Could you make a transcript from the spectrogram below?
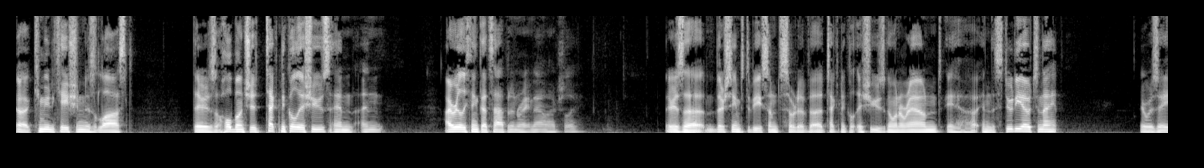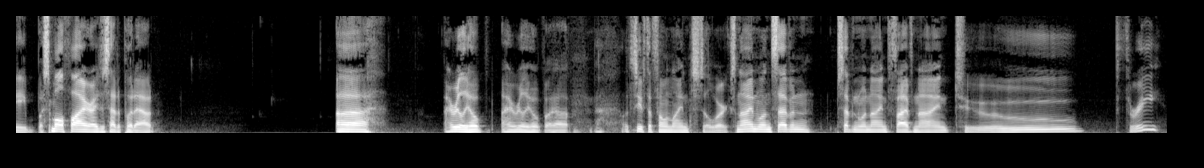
uh, communication is lost. There's a whole bunch of technical issues, and and I really think that's happening right now. Actually, there's a there seems to be some sort of uh, technical issues going around uh, in the studio tonight. There was a, a small fire I just had to put out. Uh, I really hope I really hope. Uh, let's see if the phone line still works. 917 719 5923.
